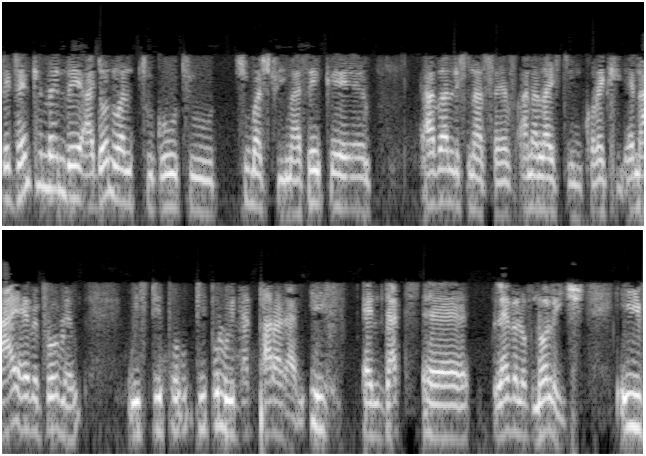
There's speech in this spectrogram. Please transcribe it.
the gentleman there, I don't want to go to too much to him. I think uh, other listeners have analyzed him correctly. And I have a problem with people, people with that paradigm. If, and that uh, level of knowledge, if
